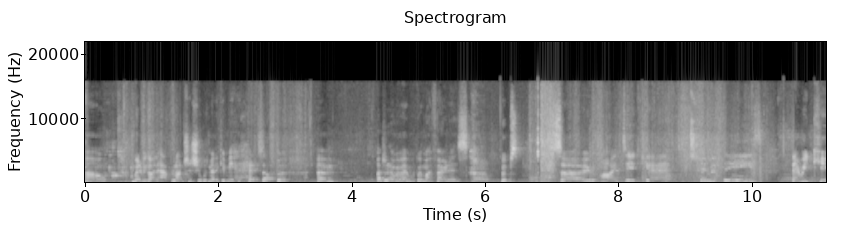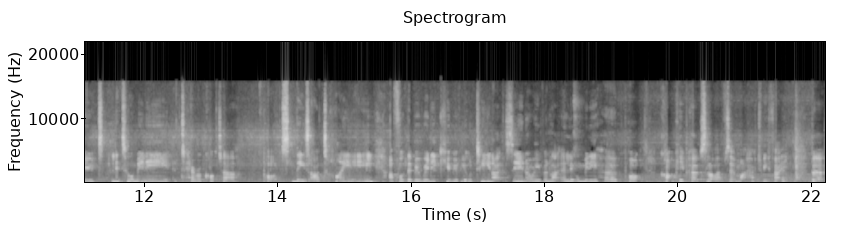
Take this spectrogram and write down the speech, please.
Oh, when we got an app lunch and she was meant to give me a heads up, but um, I don't know where, my phone is. Oops. So I did get two of these very cute little mini terracotta pots. These are tiny. I thought they'd be really cute with little tea lights in or even like a little mini herb pot. Can't keep herbs alive so it might have to be fake. But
